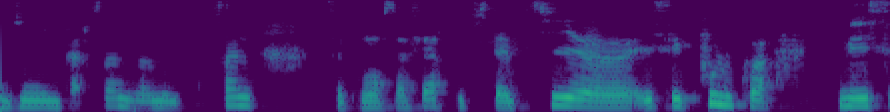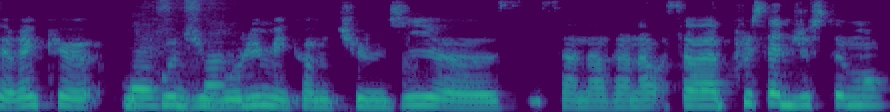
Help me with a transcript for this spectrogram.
10 000 personnes, 20 000 personnes, ça commence à faire petit à petit et c'est cool, quoi. Mais c'est vrai qu'il faut du volume et comme tu le dis, ça n'a rien à Ça va plus être justement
